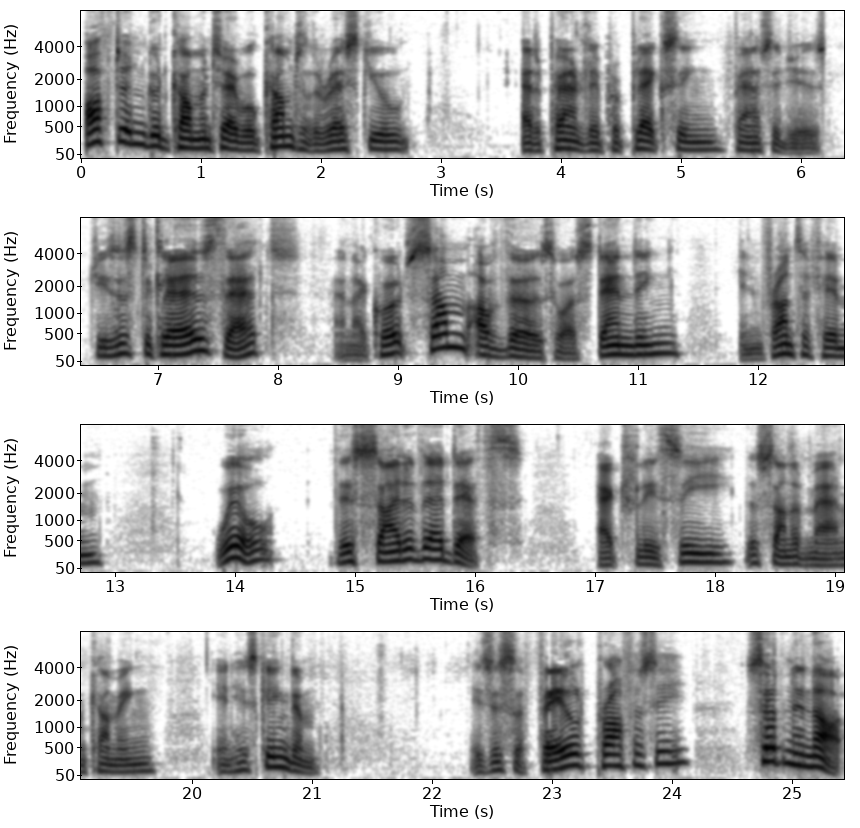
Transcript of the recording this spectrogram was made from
Often good commentary will come to the rescue at apparently perplexing passages. Jesus declares that, and I quote, some of those who are standing in front of him will, this side of their deaths, actually see the Son of Man coming in his kingdom. Is this a failed prophecy? Certainly not,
